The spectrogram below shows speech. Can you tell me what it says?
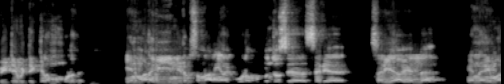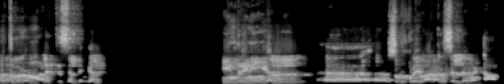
வீட்டை விட்டு கிளம்பும் பொழுது என் மனைவி என்னிடம் சொன்னால் எனக்கு உடம்பு கொஞ்சம் ச- சரியா சரியாக இல்லை. என்னை மருத்துவருடன் அழைத்து செல்லுங்கள். இன்று நீங்கள் அஹ், சொற்பொழிவாற்ற செல்ல வேண்டாம்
